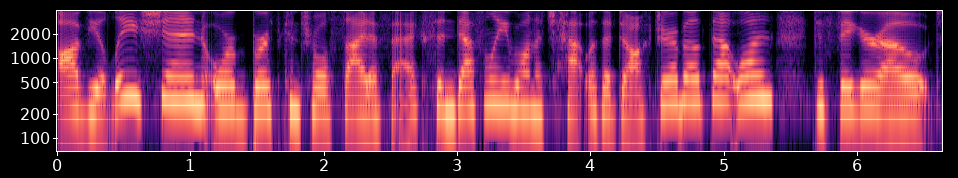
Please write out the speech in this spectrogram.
ovulation, or birth control side effects. And definitely want to chat with a doctor about that one to figure out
